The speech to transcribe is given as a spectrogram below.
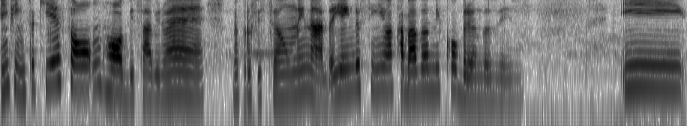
enfim, isso aqui é só um hobby, sabe? Não é minha profissão nem nada. E ainda assim eu acabava me cobrando às vezes. E,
